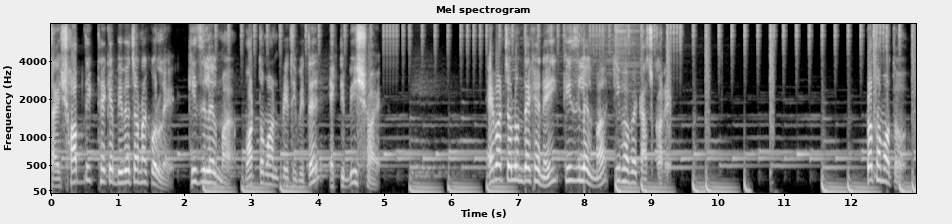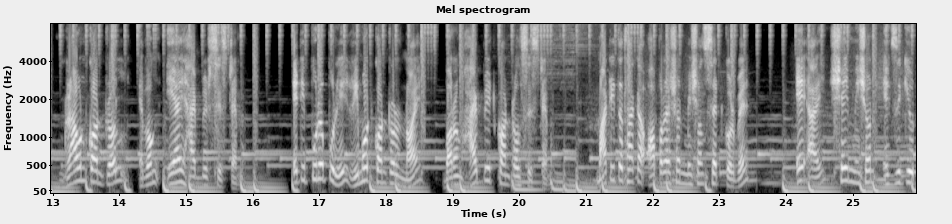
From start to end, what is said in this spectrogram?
তাই সব দিক থেকে বিবেচনা করলে কিজিলেলমা বর্তমান পৃথিবীতে একটি বিষয়। এবার চলুন দেখে নেই কিজিলেলমা কীভাবে কাজ করে। প্রথমত গ্রাউন্ড কন্ট্রোল এবং এআই হাইব্রিড সিস্টেম এটি পুরোপুরি রিমোট কন্ট্রোল নয়, বরং হাইব্রিড কন্ট্রোল সিস্টেম মাটিতে থাকা অপারেশন মিশন সেট করবে এআই সেই মিশন এক্সিকিউট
